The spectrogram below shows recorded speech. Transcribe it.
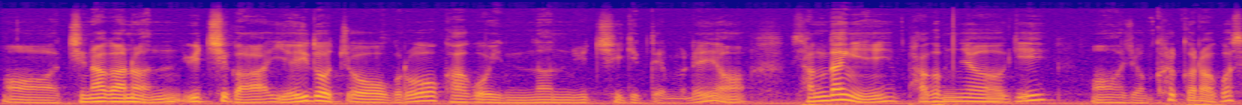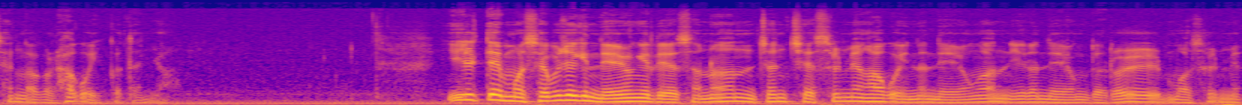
어, 지나가는 위치가 여의도 쪽으로 가고 있는 위치이기 때문에요. 상당히 파급력이 어, 좀 클 거라고 생각을 하고 있거든요. 일대 뭐 세부적인 내용에 대해서는 전체 설명하고 있는 내용은 이런 내용들을 뭐 설명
